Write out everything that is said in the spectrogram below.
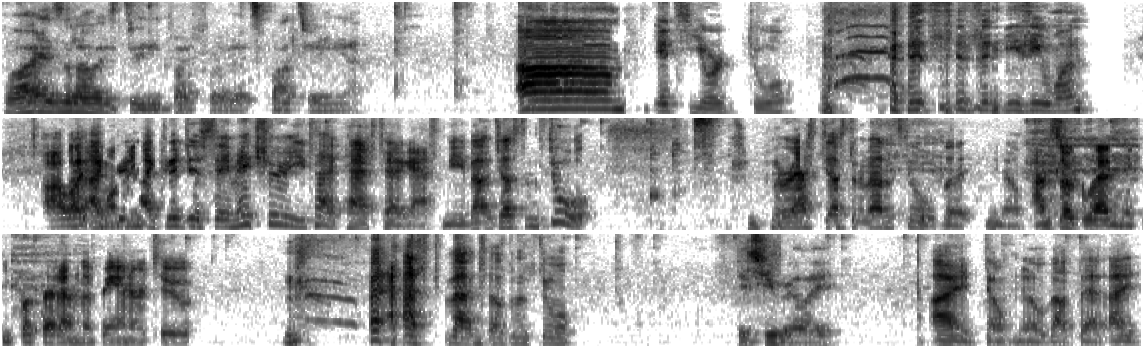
Why is it always 3D Puff Pro that's sponsoring you? Um, it's your tool. it's, it's an easy one. I like I, I, could, I could just say, make sure you type hashtag ask me about Justin's tool. or ask Justin about his tool, but you know, I'm so glad Nikki put that on the banner too. ask about Justin's tool. Did she really? I don't know about that. I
